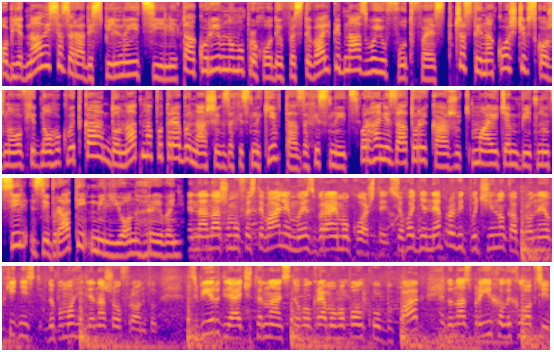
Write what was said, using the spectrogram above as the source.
Об'єдналися заради спільної цілі. Так у Рівному проходив фестиваль під назвою Фудфест. Частина коштів з кожного вхідного квитка донат на потреби наших захисників та захисниць. Організатори кажуть, мають амбітну ціль зібрати мільйон гривень. На нашому фестивалі ми збираємо кошти. Сьогодні не про відпочинок, а про необхідність допомоги для нашого фронту. Збір для 14-го окремого полку БПАК. До нас приїхали хлопці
